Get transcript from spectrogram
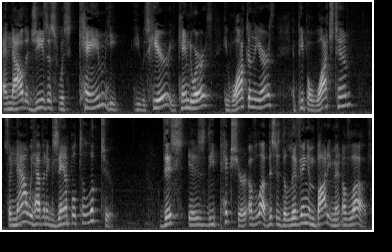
And now that Jesus was came, he he was here, he came to earth, he walked on the earth, and people watched him. So now we have an example to look to. This is the picture of love. This is the living embodiment of love.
